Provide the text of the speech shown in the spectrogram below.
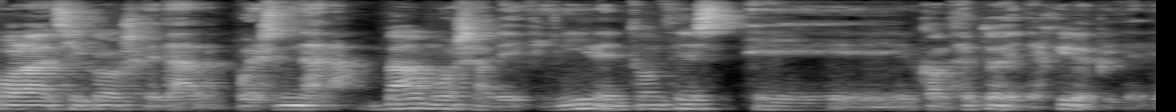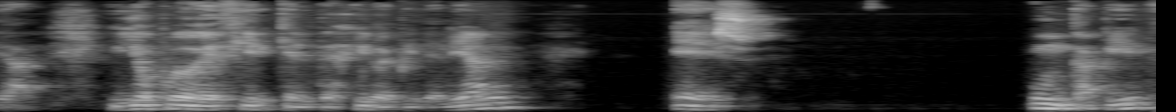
Hola chicos, ¿qué tal? Pues nada, vamos a definir entonces eh, el concepto de tejido epitelial. Y yo puedo decir que el tejido epitelial es un tapiz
